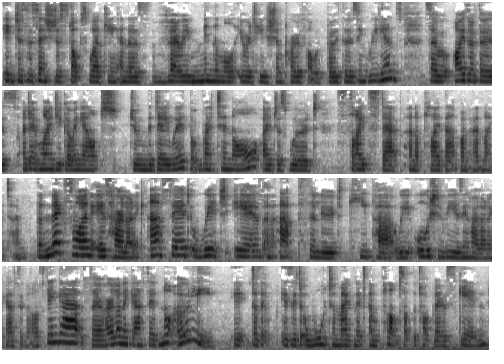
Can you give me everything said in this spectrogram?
it just essentially just stops working and there's very minimal irritation profile with both those ingredients. So either of those, I don't mind you going out during the day with, but retinol, I just would sidestep and apply that one at nighttime. The next one is hyaluronic acid, which is an absolute keeper. We all should be using hyaluronic acid in our skincare. So hyaluronic acid not only it does it is it a water magnet and plumps up the top layer of skin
